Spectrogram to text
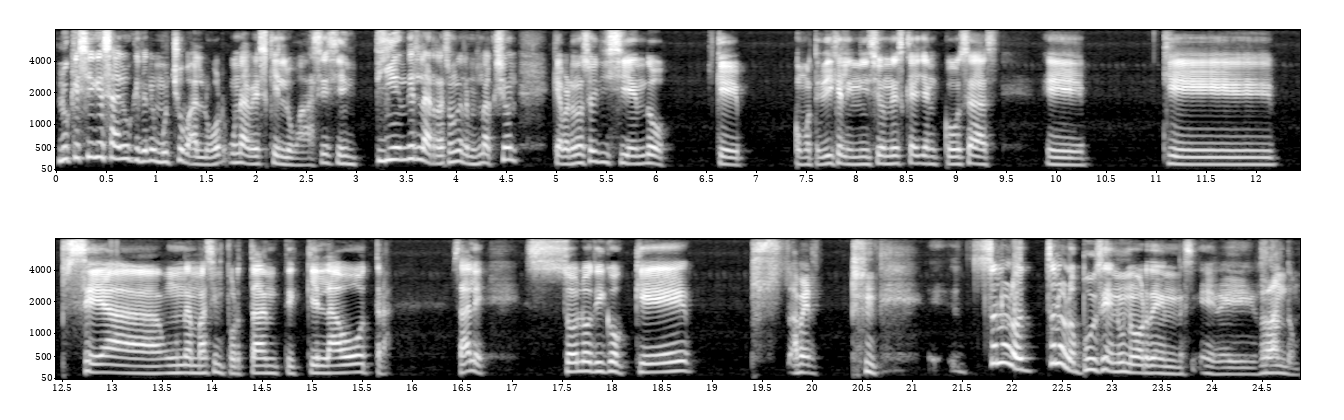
Lo que sigue es algo que tiene mucho valor una vez que lo haces y entiendes la razón de la misma acción. Que a ver, no estoy diciendo que, como te dije al inicio, no es que hayan cosas eh, que sea una más importante que la otra. ¿Sale? Solo digo que... Pues, a ver. solo, lo, solo lo puse en un orden eh, random.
